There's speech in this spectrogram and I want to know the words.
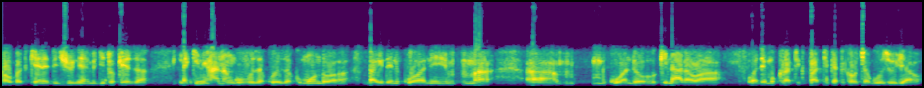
Robert Kennedy Jr amejitokeza, lakini hana nguvu za kuweza kumwondoa Biden kuwa ni ma, uh, kuwa ndio kinara wa wa Democratic Party katika uchaguzi ujao.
